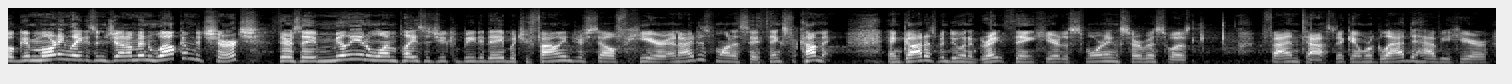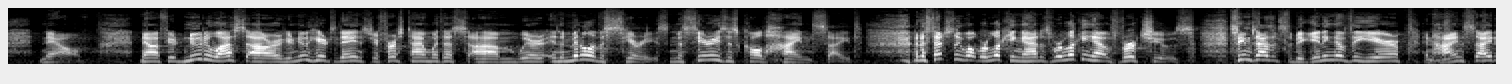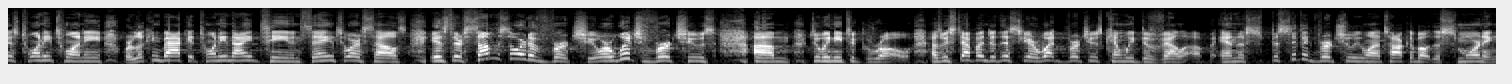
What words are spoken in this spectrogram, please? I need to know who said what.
Speaker 1: Well, good morning, ladies and gentlemen. Welcome to church. There's a million and one places you could be today, but you find yourself here. And I just want to say thanks for coming. And God has been doing a great thing here. This morning service was fantastic, and we're glad to have you here now. Now, if you're new to us, or if you're new here today, and it's your first time with us, um, we're in the middle of a series, and the series is called Hindsight. And essentially, what we're looking at is we're looking at virtues. Seems as it's the beginning of the year, and hindsight is 2020. We're looking back at 2019 and saying to ourselves, is there some sort of virtue, or which virtues um, do we need to grow? As we step into this year, what virtues can we develop? And the specific virtue we want to talk about this morning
